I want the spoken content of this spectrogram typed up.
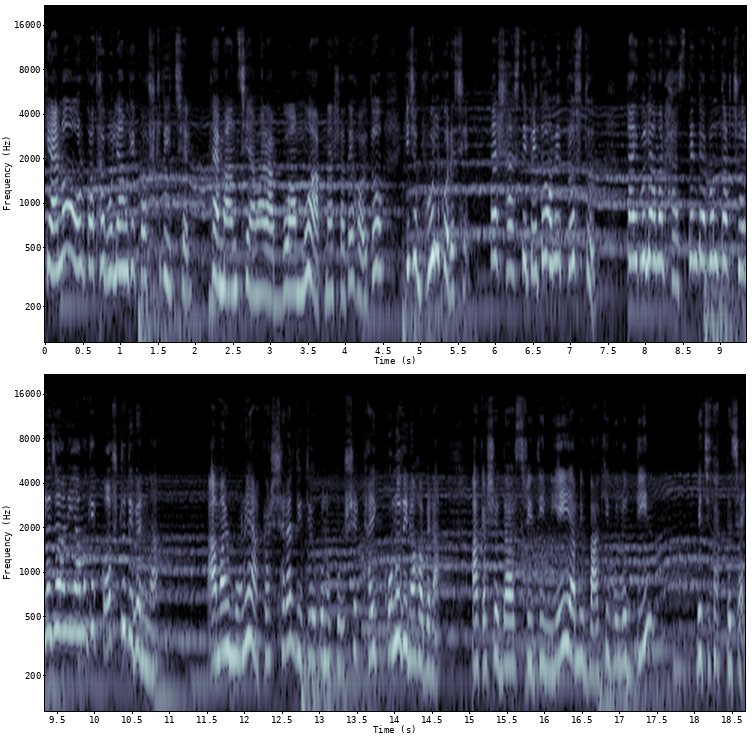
কেন ওর কথা বলে আমাকে কষ্ট দিচ্ছেন? হ্যাঁ মানছি আমার আব্বু, আম্মু আপনার সাথে হয়তো কিছু ভুল করেছে। তার শাস্তি পেতেও আমি প্রস্তুত। তাই বলে আমার হাজব্যান্ড এবং তার চলে যাওয়া নিয়ে আমাকে কষ্ট দিবেন না। আমার মনে আকাশ ছাড়া দ্বিতীয় কোনো পুরুষের ঠাই কোনোদিনও হবে না। আকাশের দেওয়া স্মৃতি নিয়েই আমি বাকিগুলো দিন বেঁচে থাকতে চাই।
